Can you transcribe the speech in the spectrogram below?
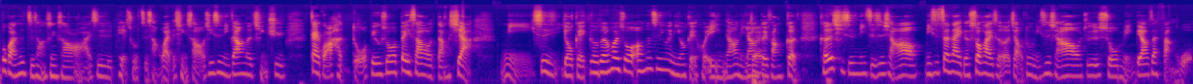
不管是职场性骚扰还是撇除职场外的性骚扰，其实你刚刚的情绪概括很多。比如说被骚扰当下，你是有给有的人会说哦，那是因为你有给回应，然后你让对对方更。可是其实你只是想要，你是站在一个受害者的角度，你是想要就是说明不要再烦我。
